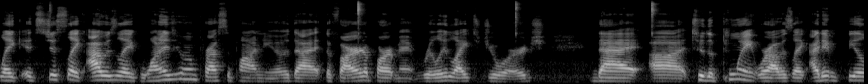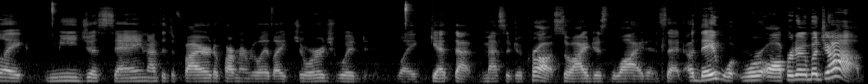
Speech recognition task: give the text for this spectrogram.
like. It's just like I was like wanted to impress upon you that the fire department really liked George. That uh, to the point where I was like, I didn't feel like me just saying not that the fire department really liked George would like get that message across. So I just lied and said oh, they w- were offered him a job.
